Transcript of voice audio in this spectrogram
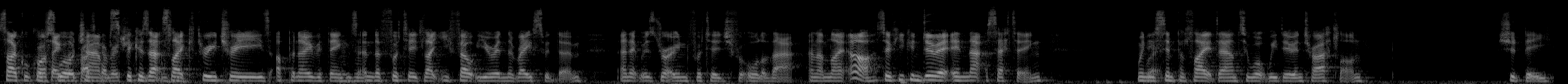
cyclocross The world champs coverage. because that's mm-hmm. like through trees, up and over things, mm-hmm. and the footage like you felt you were in the race with them, and it was drone footage for all of that. And I'm like, oh, so if you can do it in that setting, when you simplify it down to what we do in triathlon, should be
